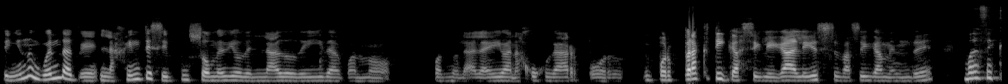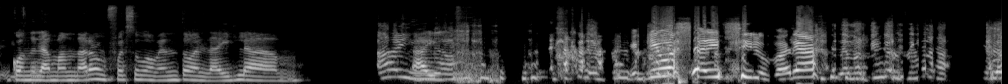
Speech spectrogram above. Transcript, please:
teniendo en cuenta que la gente se puso medio del lado de Ida cuando, cuando la, la iban a juzgar por, por prácticas ilegales, básicamente. Vos decís que cuando la mandaron fue su momento en la isla. mm, ¡Ay, Ay. no! ¿Qué vas a decir? Pará. La Martín García. la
